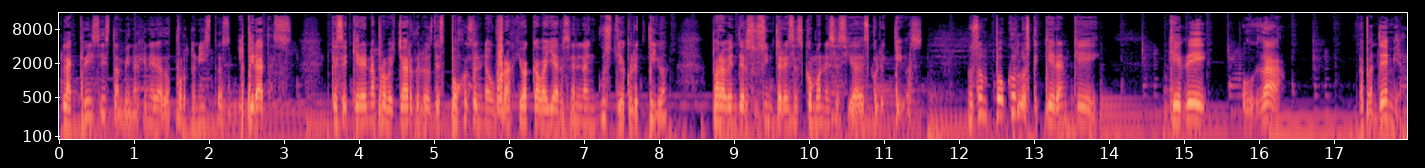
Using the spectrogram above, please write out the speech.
La crisis también ha generado oportunistas y piratas que se quieren aprovechar de los despojos del naufragio a caballarse en la angustia colectiva para vender sus intereses como necesidades colectivas. No son pocos los que quieran que, que dé o da la pandemia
